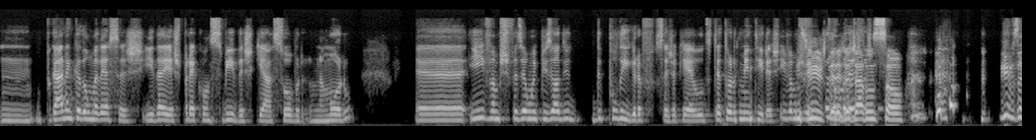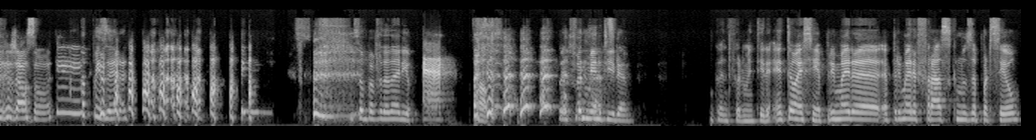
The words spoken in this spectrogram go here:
uh, pegar em cada uma dessas ideias pré-concebidas que há sobre o namoro Uh, e vamos fazer um episódio de polígrafo, ou seja, que é o detector de mentiras. E vamos ver. Devíamos ter arranjado um som. Devíamos arranjar um som. Ah, pois era. som para verdadeiro. Quando for mentira. Quando for mentira. Então é assim, a primeira, a primeira frase que nos apareceu,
